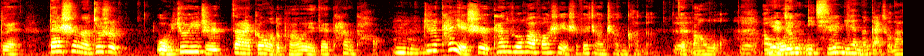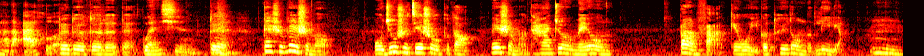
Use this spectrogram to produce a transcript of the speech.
对。但是呢，就是我就一直在跟我的朋友也在探讨，嗯，就是他也是他的说话方式也是非常诚恳的，在帮我。对，你也就你其实你也能感受到他的爱和对对对对对关心。对，但是为什么我就是接受不到？为什么他就没有？办法给我一个推动的力量。嗯，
